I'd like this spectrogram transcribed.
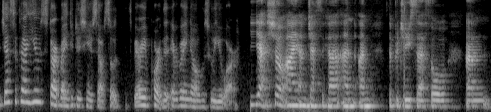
Jessica, you start by introducing yourself. So it's very important that everybody knows who you are. Yeah, sure. I am Jessica and I'm the producer for um,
